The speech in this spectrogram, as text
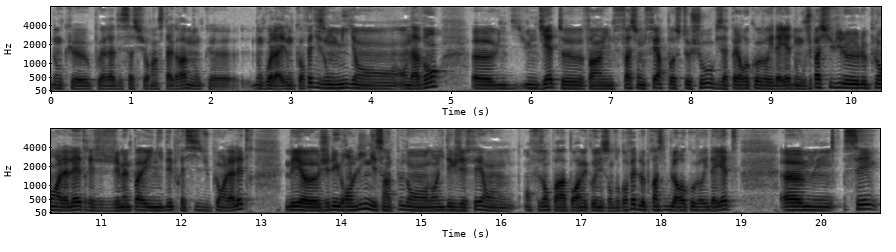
donc vous pouvez regarder ça sur Instagram. Donc voilà. Donc en fait ils ont mis en, avant une, diète, enfin une façon de faire post-show qui s'appelle Recovery Diet. Donc j'ai pas suivi le, plan à la lettre et j'ai même pas une idée précise du plan à la lettre, mais j'ai les grandes lignes et c'est un peu dans, dans l'idée que j'ai fait en, en faisant par rapport à mes connaissances. Donc en fait le principe de la Recovery Diet euh, c'est,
